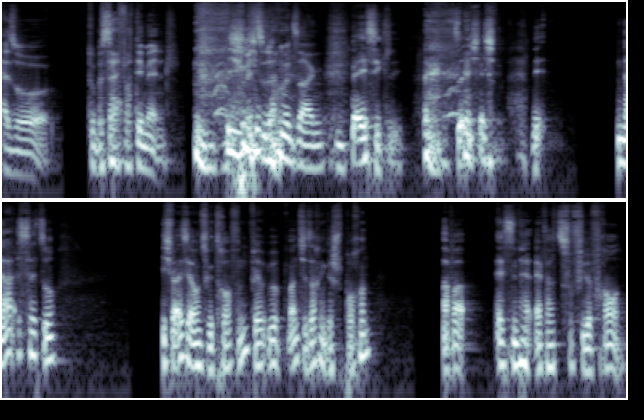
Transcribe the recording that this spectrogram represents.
Also, du bist einfach dement. Willst du damit sagen? Basically. So, ich, ich, nee, na, ist halt so, ich weiß, wir haben uns getroffen, wir haben über manche Sachen gesprochen, aber es sind halt einfach zu viele Frauen.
